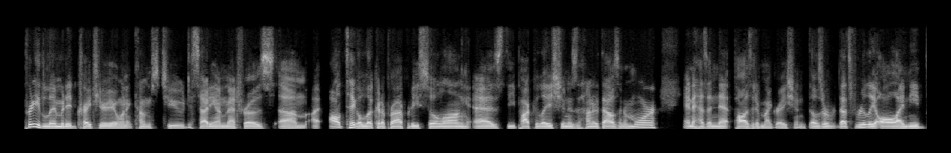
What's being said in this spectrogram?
pretty limited criteria when it comes to deciding on metros. Um, I, I'll take a look at a property so long as the population is 100,000 or more and it has a net positive migration. Those are, that's really all I need.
